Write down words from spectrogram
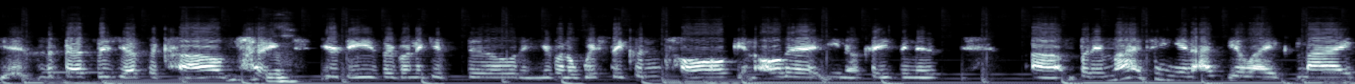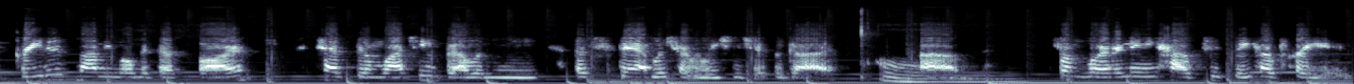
yeah, the best is yet to come. Like, your days are going to get filled and you're going to wish they couldn't talk and all that, you know, craziness. Um, but in my opinion, I feel like my greatest mommy moment thus far has been watching Bellamy establish her relationship with God. oh, From learning how to say her prayers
